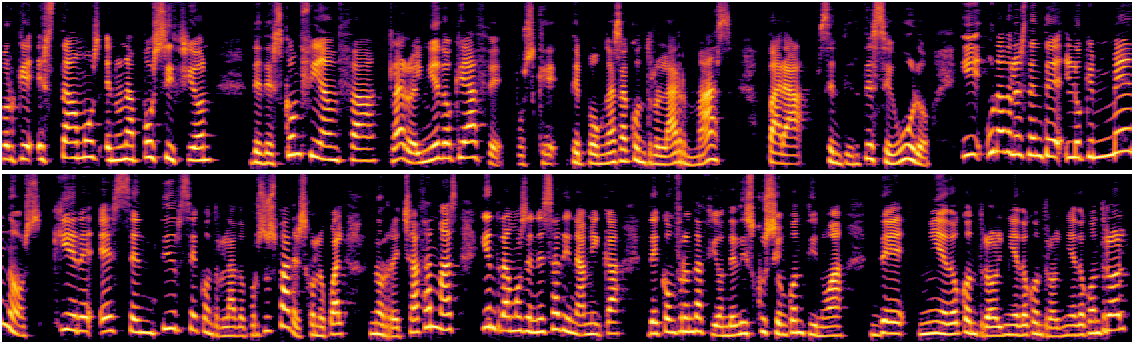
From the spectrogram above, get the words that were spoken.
porque estamos en una posición de desconfianza. Claro, el miedo que hace, pues que te pongas a controlar más para sentirte seguro. Y un adolescente lo que menos quiere es sentirse controlado por sus padres, con lo cual nos rechazan más y entramos en esa dinámica de confrontación, de discusión continua, de miedo, control, miedo, control, miedo, control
